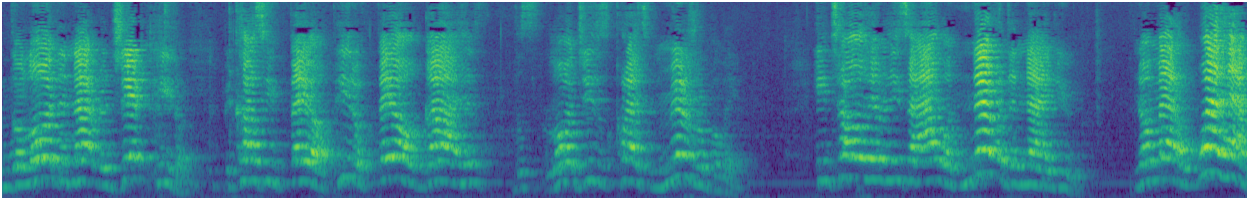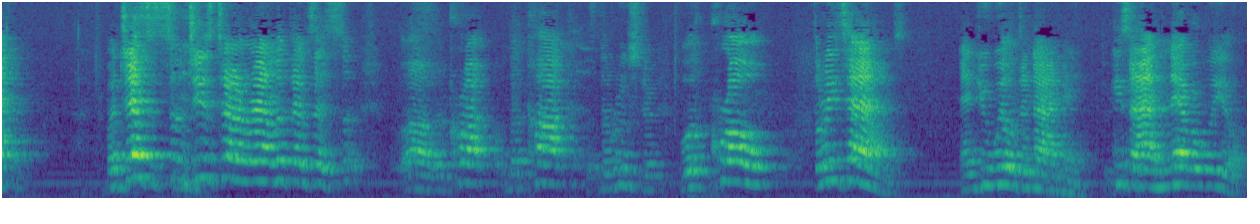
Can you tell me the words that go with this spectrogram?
The Lord did not reject Peter because he failed. Peter failed God, his the Lord Jesus Christ, miserably. He told him, he said, I will never deny you, no matter what happened. But just as soon Jesus turned around, looked at him and said, uh, the, croc, the cock, the rooster, will crow three times, and you will deny me. He said, I never will.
